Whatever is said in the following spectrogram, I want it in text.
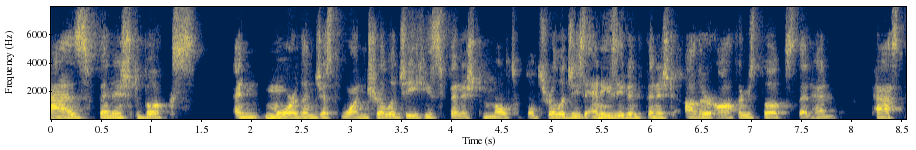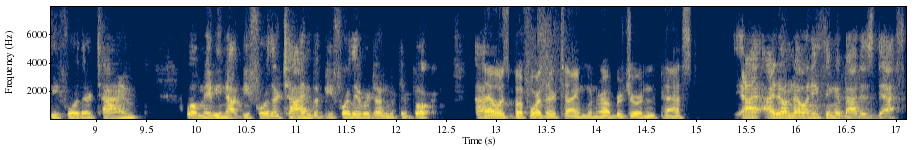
has finished books and more than just one trilogy. He's finished multiple trilogies and he's even finished other authors' books that had passed before their time. Well, maybe not before their time, but before they were done with their book. That was Um, before their time when Robert Jordan passed. I, I don't know anything about his death.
